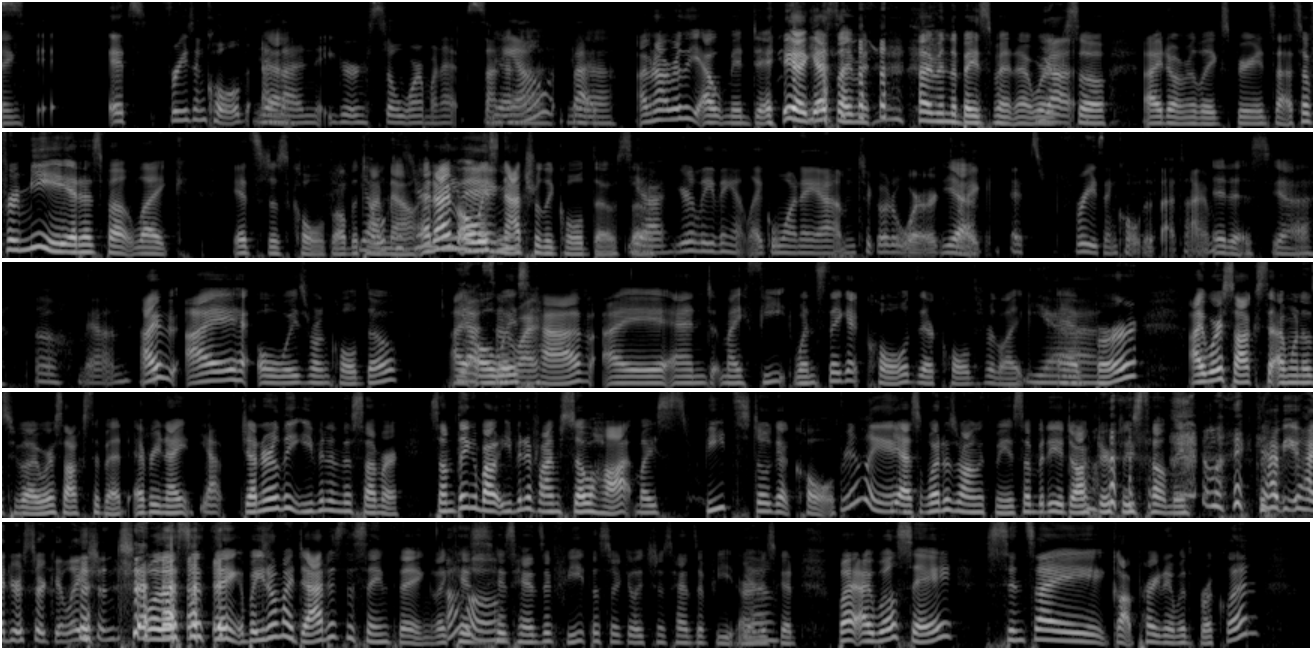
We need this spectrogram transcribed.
it's freezing cold Yeah. and then you're still warm when it's sunny yeah, out. But yeah. I'm not really out midday. I guess I'm in, I'm in the basement at work, so I don't really experience that. So for me, it has felt like it's just cold all the Yeah, time well, now, and I'm always naturally cold though. So yeah, you're leaving at like 1 a.m. to go to work. Yeah. Like it's freezing cold at that time. it is. Yeah. oh, man. I I always run cold though. I Yeah, so always I. have. I and my feet once they get cold, they're cold for like Yeah. ever. I wear socks. To, I'm one of those people. I wear socks to bed every night. Yeah. Generally, even in the summer, something about even if I'm so hot, my feet still get cold. Really? Yes. What is wrong with me? Is somebody a doctor? Please tell me. like, have you had your circulation checked? well, that's the thing. But you know, my dad is the same thing. Like Oh. his his hands and feet, the circulation of his hands and feet aren't Yeah. as good. But I will say, since I got pregnant with Brooklyn,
